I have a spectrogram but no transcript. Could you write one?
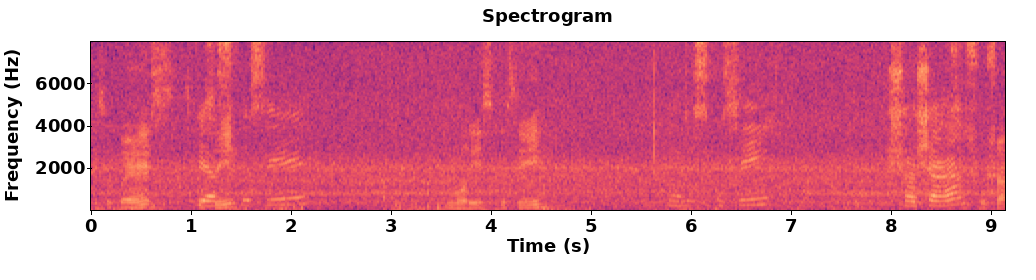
কিছু পেঁয়াজ কুচি মরিচ কুচি। মরিচ কুচি। কিছু শসা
